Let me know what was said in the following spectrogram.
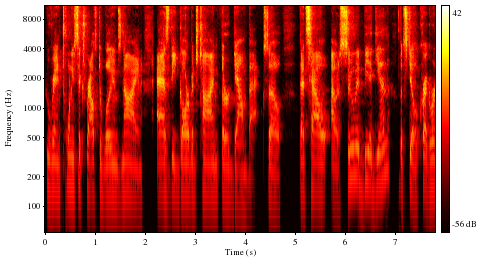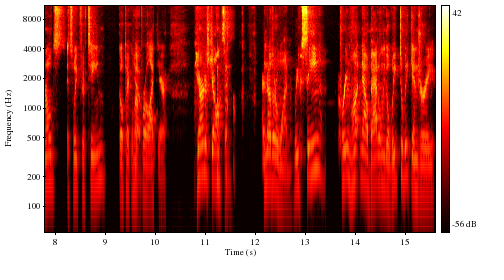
who ran 26 routes to Williams' nine as the garbage time third down back. So that's how I would assume it'd be again. But still, Craig Reynolds, it's week 15. Go pick him yep. up for all I care. D'Ernest Johnson, another one. We've seen Kareem Hunt now battling a week to week injury.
